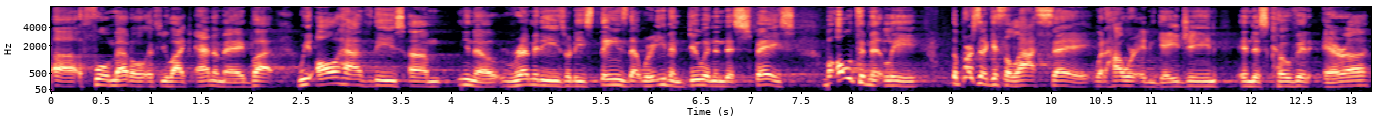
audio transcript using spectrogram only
uh, full metal if you like anime. But we all have these, um, you know, remedies or these things that we're even doing in this space. But ultimately, the person that gets the last say with how we're engaging in this COVID era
